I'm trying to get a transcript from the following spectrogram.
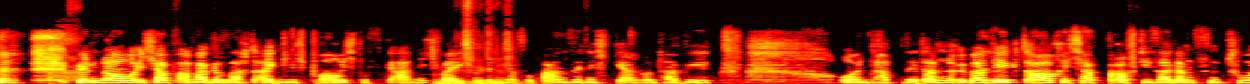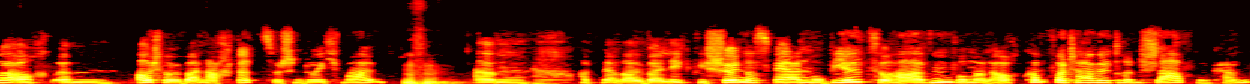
genau, ich habe aber gesagt, eigentlich brauche ich das gar nicht, weil nicht ich wirklich. bin ja so wahnsinnig gern unterwegs und habe mir dann überlegt auch, ich habe auf dieser ganzen Tour auch im Auto übernachtet, zwischendurch mal. Mhm. Ähm, habe mir aber überlegt, wie schön das wäre, ein Mobil zu haben, wo man auch komfortabel drin schlafen kann.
